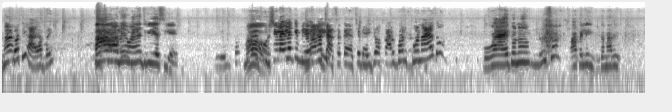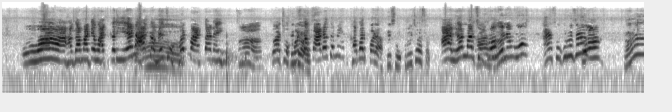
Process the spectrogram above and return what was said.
માં? ક્યાંથી આયા ભાઈ. હા અમે અહીંયા જ રહીએ છીએ. ખુરશી લઈ લે કે બે ના ચાલશે કયા છે. બે જો કારુબાર ફોન આયો તો? ઓવા આયો તો ને? આ પેલી તમારી ઓવા હગા માટે વાત કરી એ ને. આ તમે હા. ચોખવટ પાડતા નહીં. હા. તો ચોખવટ તો પાડો તમે. ખબર પડે. તે છોકરું છે આ રહ્યો ને છોકરો? ને હું? આ છોકરો છે? હા.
